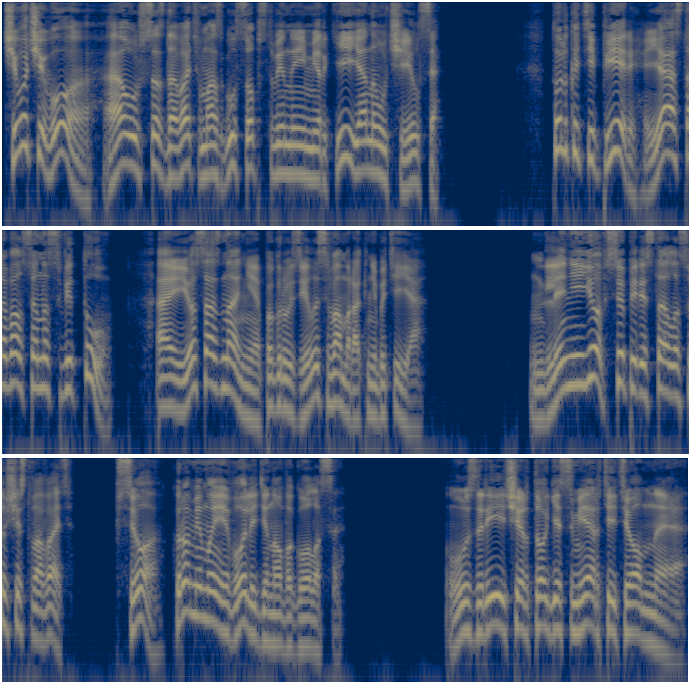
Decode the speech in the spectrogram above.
Чего-чего, а уж создавать в мозгу собственные мирки я научился. Только теперь я оставался на свету, а ее сознание погрузилось во мрак небытия. Для нее все перестало существовать. Все, кроме моего ледяного голоса. «Узри чертоги смерти темная!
